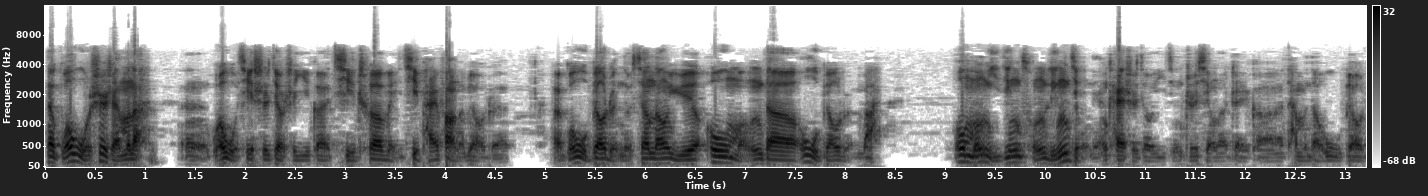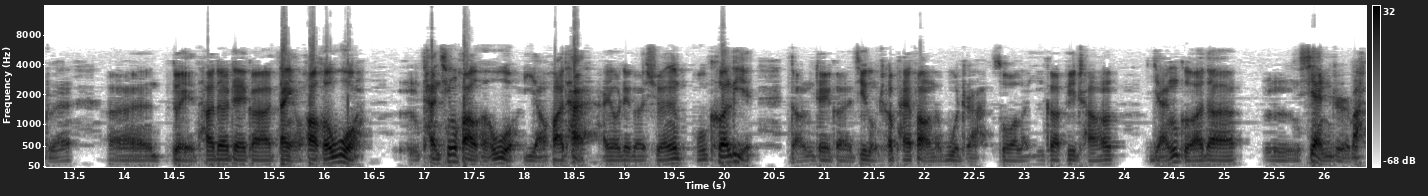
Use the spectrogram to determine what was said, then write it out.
那国五是什么呢？嗯，国五其实就是一个汽车尾气排放的标准。呃，国五标准就相当于欧盟的欧五标准吧。欧盟已经从零九年开始就已经执行了这个他们的欧五标准。呃，对它的这个氮氧化合物、碳氢化合物、一氧化碳，还有这个悬浮颗粒等这个机动车排放的物质啊，做了一个非常严格的嗯限制吧。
